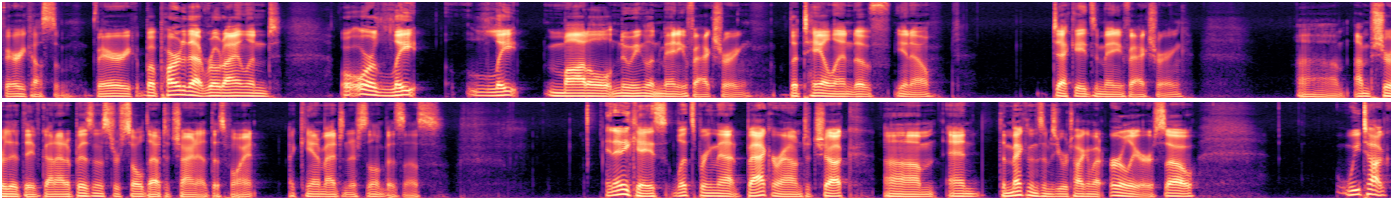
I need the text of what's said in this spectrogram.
very custom, very but part of that Rhode Island or, or late late model New England manufacturing, the tail end of, you know, decades of manufacturing. Um, I'm sure that they've gone out of business or sold out to China at this point. I can't imagine they're still in business. In any case, let's bring that back around to Chuck um, and the mechanisms you were talking about earlier. So we talk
